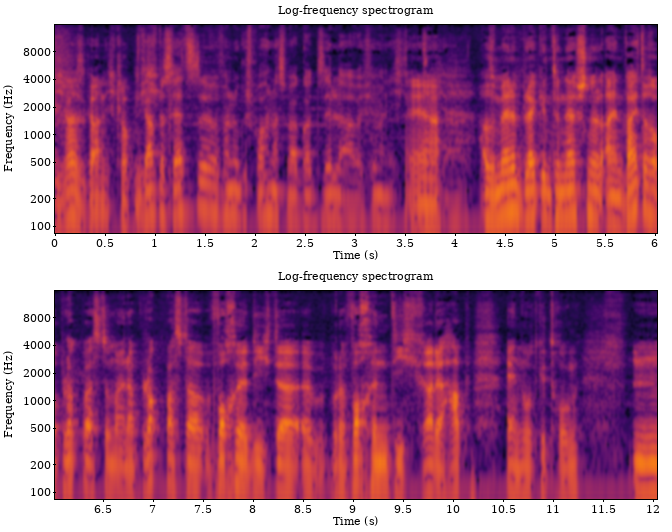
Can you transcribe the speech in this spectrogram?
Ich weiß es gar nicht. Ich glaube Ich nicht. glaube, das letzte, wovon du gesprochen hast, war Godzilla, aber ich bin mir nicht ganz Ja, sicher. also Man in Black International, ein weiterer Blockbuster meiner Blockbuster-Woche, die ich da, äh, oder Wochen, die ich gerade habe, äh, notgedrungen. Mm.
